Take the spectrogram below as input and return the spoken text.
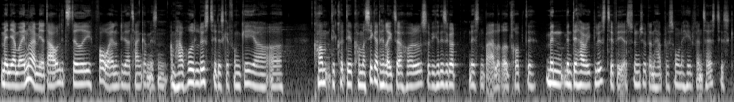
Men jeg må indrømme, at jeg dagligt stadig får alle de der tanker med sådan, om har jeg overhovedet lyst til, at det skal fungere, og kom, det, det kommer sikkert heller ikke til at holde, så vi kan lige så godt næsten bare allerede droppe det. Men, men det har jeg jo ikke lyst til, for jeg synes jo, at den her person er helt fantastisk.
